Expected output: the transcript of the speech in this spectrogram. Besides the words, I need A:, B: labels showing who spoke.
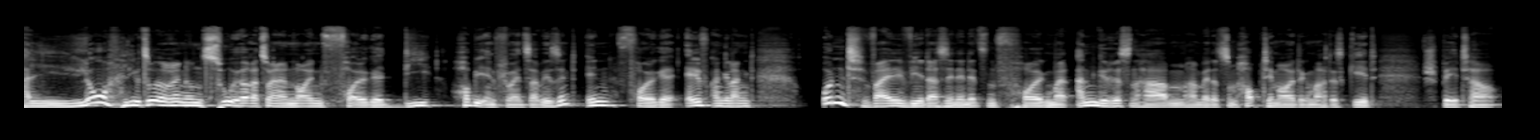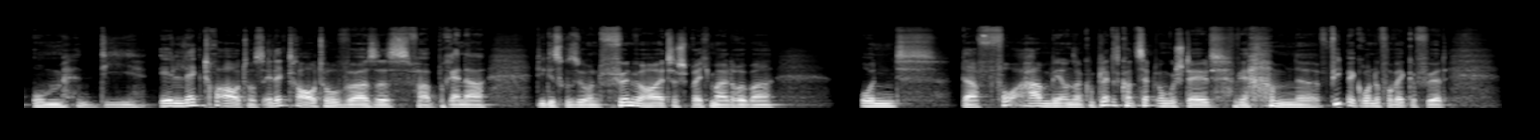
A: Hallo, liebe Zuhörerinnen und Zuhörer zu einer neuen Folge Die Hobby-Influencer. Wir sind in Folge 11 angelangt und weil wir das in den letzten Folgen mal angerissen haben, haben wir das zum Hauptthema heute gemacht. Es geht später um die Elektroautos. Elektroauto versus Verbrenner. Die Diskussion führen wir heute, sprechen mal drüber. Und davor haben wir unser komplettes Konzept umgestellt. Wir haben eine Feedbackrunde vorweggeführt.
